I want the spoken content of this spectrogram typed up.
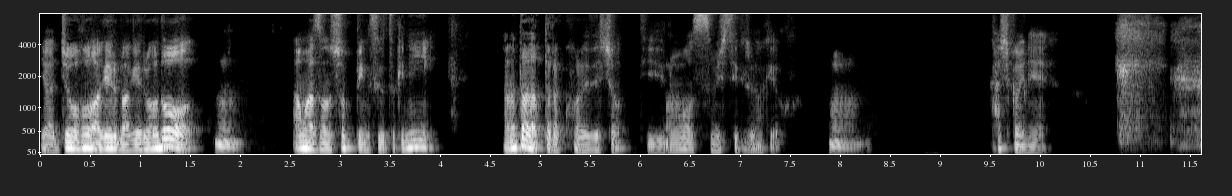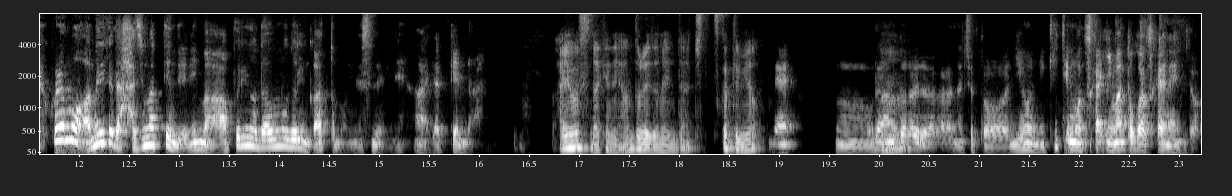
や、情報を上げれば上げるほど、うん、Amazon ショッピングするときに、あなただったらこれでしょっていうのをお勧めしてくるわけよ。うん。賢いね。これはもうアメリカで始まってんだよね。今、アプリのダウンロードリンクあったもんね、すでにね。あ、やってんだ。iOS だけね、Android ないんだ。ちょっと使ってみよう。ね。うん、俺は Android だからね、うん、ちょっと日本に来ても使い、今とか使えないけど。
